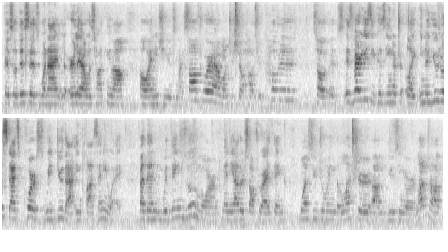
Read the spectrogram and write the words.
Okay, so this is when I, earlier I was talking about, oh, I need to use my software, I want to show how to code it. So it's, it's very easy because in a, like in a usual stats course, we do that in class anyway. But then within Zoom or many other software, I think, once you join the lecture um, using your laptop,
